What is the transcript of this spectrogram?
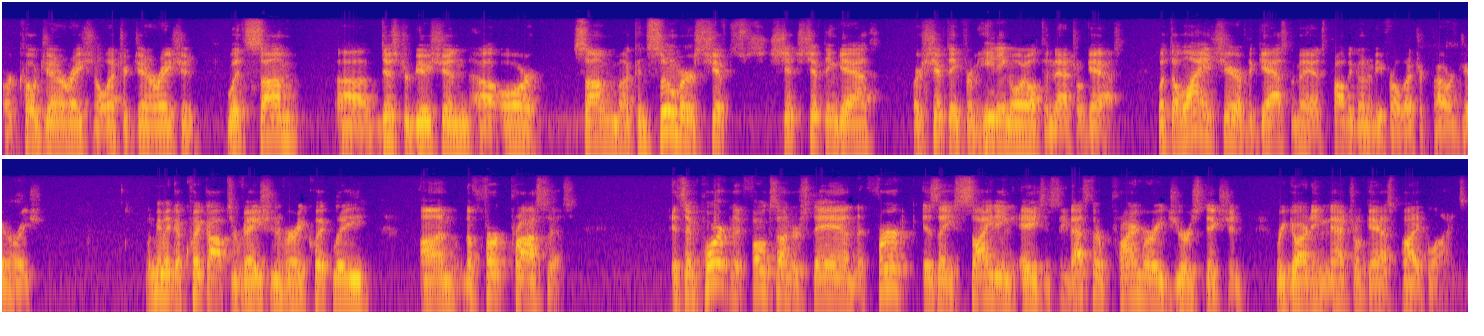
or cogeneration electric generation with some uh, distribution uh, or some consumers shift, sh shifting gas or shifting from heating oil to natural gas. But the lion's share of the gas demand is probably going to be for electric power generation. Let me make a quick observation very quickly on the FERC process. It's important that folks understand that FERC is a siting agency. That's their primary jurisdiction regarding natural gas pipelines.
